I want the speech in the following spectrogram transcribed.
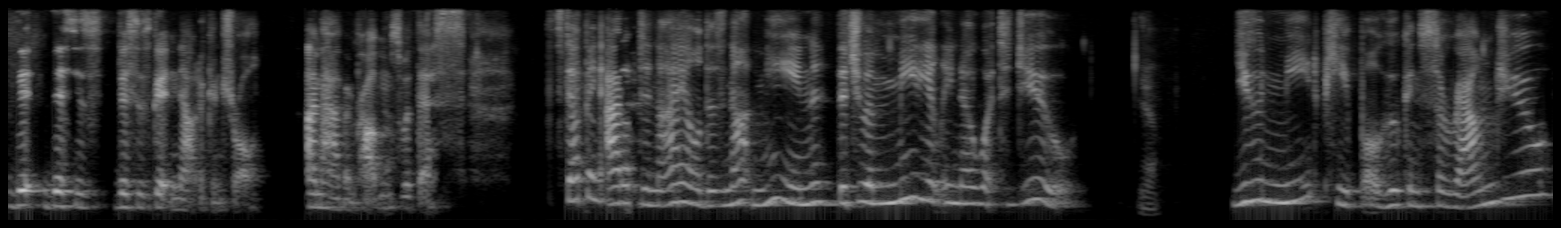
this is this is getting out of control. I'm having problems with this. Stepping out of denial does not mean that you immediately know what to do. Yeah. You need people who can surround you,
